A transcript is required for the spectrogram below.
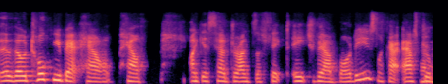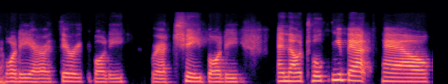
they were talking about how how i guess how drugs affect each of our bodies like our astral yeah. body our etheric body or our chi body. And they were talking about how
